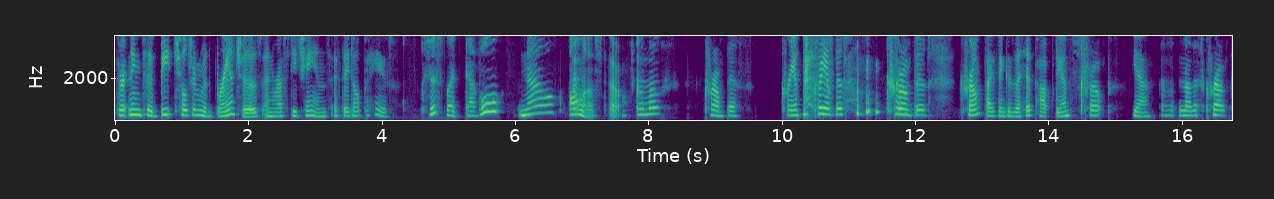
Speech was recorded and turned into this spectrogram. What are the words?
threatening to beat children with branches and rusty chains if they don't behave? Is this the devil? No, oh. almost though. Almost. Krampus. Krampus. Krampus. Krampus. Krump, I think, is a hip hop dance. Krump. Yeah, Uh, no, that's crunk.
